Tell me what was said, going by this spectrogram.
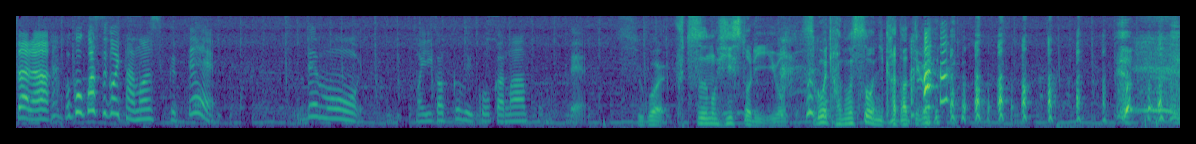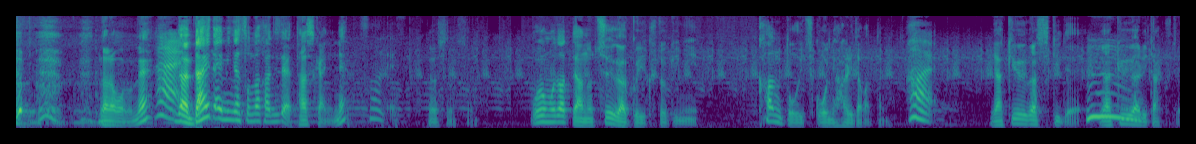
たらまあ高校はすごい楽しくてでも、まあ、医学部行こうかなと思ってすごい。普通のヒストリーをすごい楽しそうに語ってくれた。なるほどね、はい。だ大体みんなそんな感じだよ。確かにね。そうです。そうそうそう俺もだってあの中学行く時に関東一高に入りたかったのはい。野球が好きでうん。野球やりたくて。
